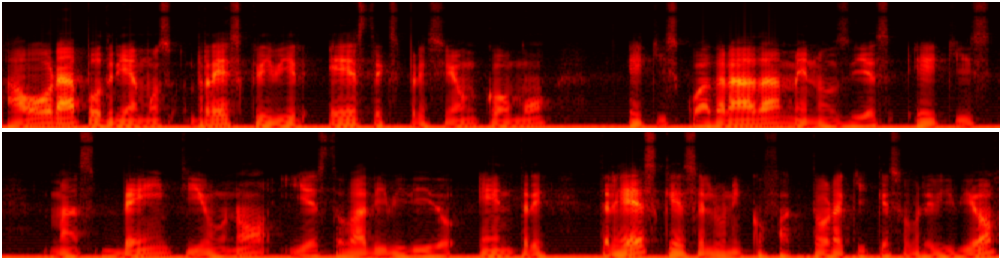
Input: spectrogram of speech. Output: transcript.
ahora podríamos reescribir esta expresión como x cuadrada menos 10x más 21 y esto va dividido entre 3, que es el único factor aquí que sobrevivió.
